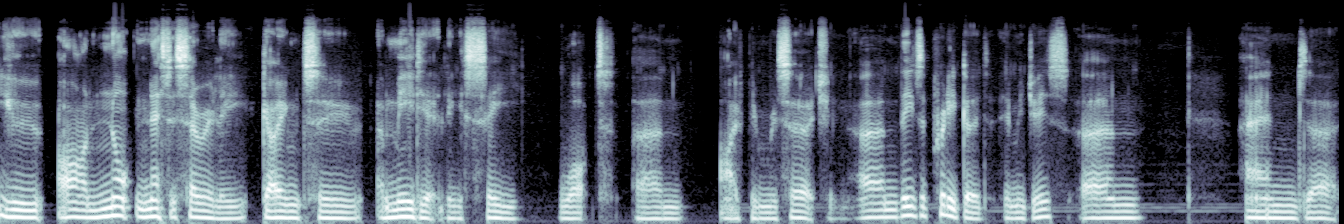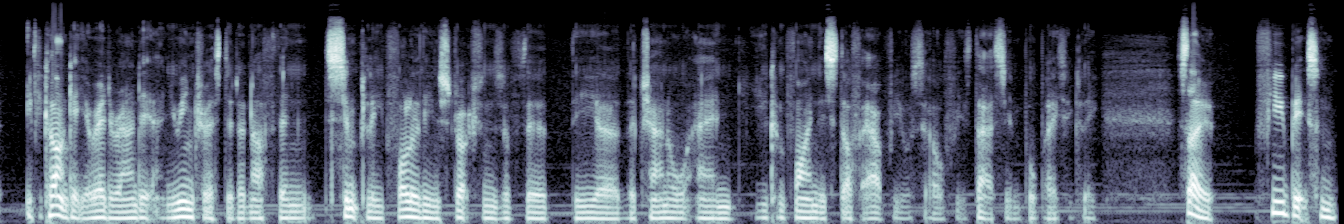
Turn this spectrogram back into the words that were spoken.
you are not necessarily going to immediately see what um, I've been researching. Um, these are pretty good images, um, and uh, if you can't get your head around it and you're interested enough, then simply follow the instructions of the the uh, the channel, and you can find this stuff out for yourself. It's that simple, basically. So, a few bits and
